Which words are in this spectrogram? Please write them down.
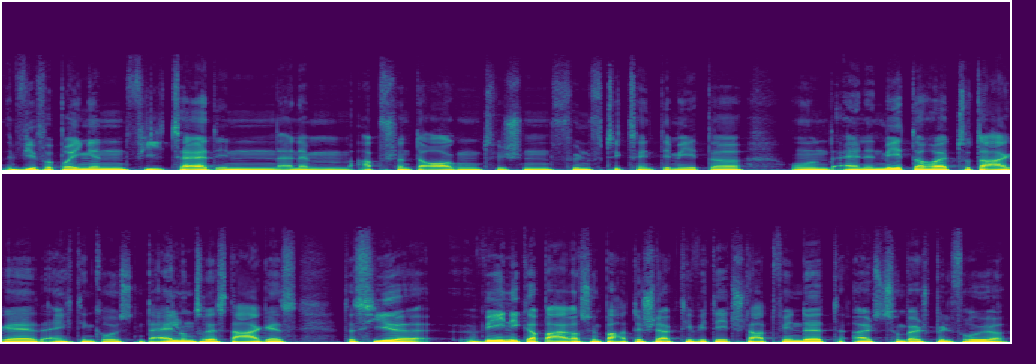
wir verbringen viel Zeit in einem Abstand der Augen zwischen 50 Zentimeter und einen Meter heutzutage, eigentlich den größten Teil unseres Tages, dass hier weniger parasympathische Aktivität stattfindet als zum Beispiel früher.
